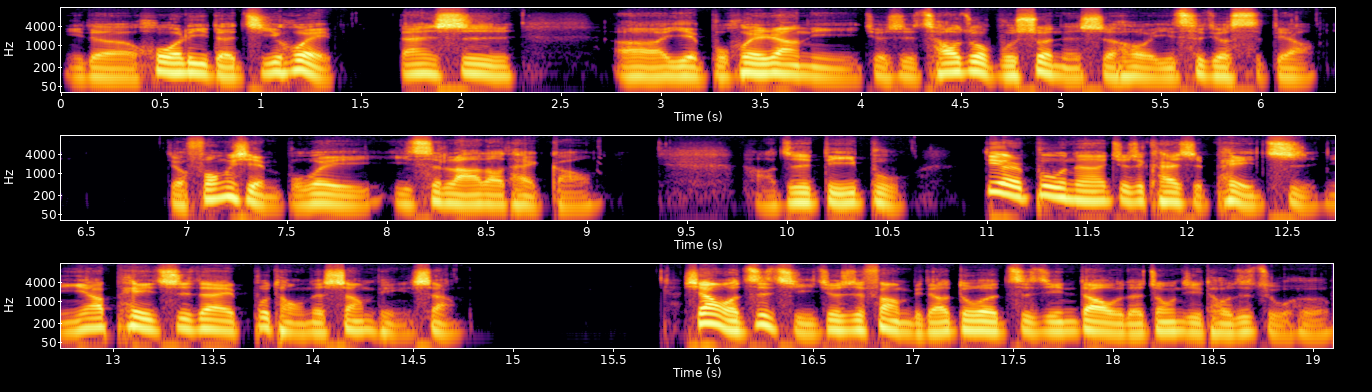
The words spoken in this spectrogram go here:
你的获利的机会，但是呃也不会让你就是操作不顺的时候一次就死掉，就风险不会一次拉到太高。好，这是第一步。第二步呢，就是开始配置，你要配置在不同的商品上。像我自己就是放比较多的资金到我的终极投资组合。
